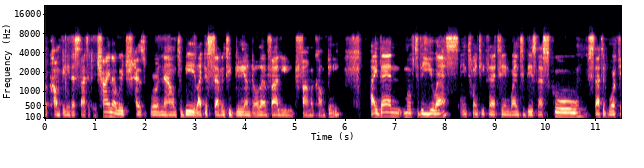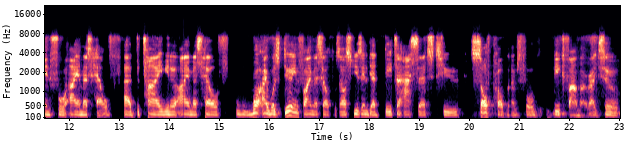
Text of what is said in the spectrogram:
a company that started in China, which has grown now to be like a $70 billion valued pharma company. I then moved to the US in 2013, went to business school, started working for IMS Health. At the time, you know, IMS Health, what I was doing for IMS Health was I was using their data assets to solve problems for big pharma, right? So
